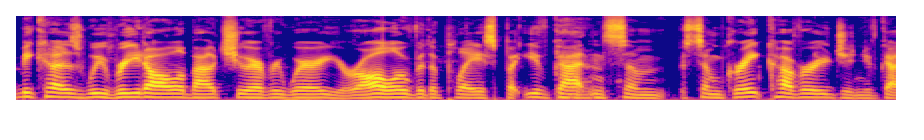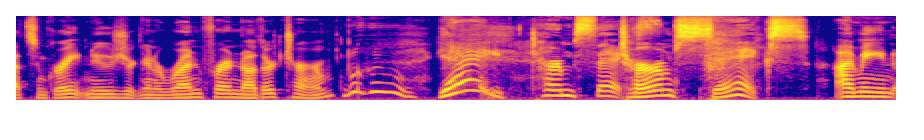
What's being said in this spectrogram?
because we read all about you everywhere. You're all over the place, but you've gotten some some great coverage and you've got some great news. You're going to run for another term. Woohoo. Yay! Term six. Term six. I mean,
